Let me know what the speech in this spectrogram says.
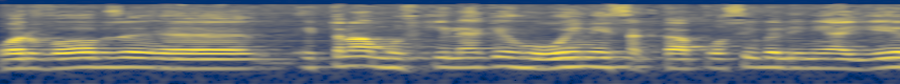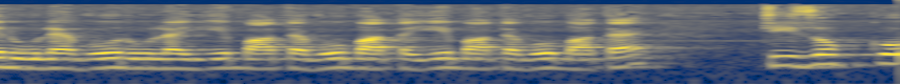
और वर्ब्स इतना मुश्किल है कि हो ही नहीं सकता पॉसिबल ही नहीं है ये रूल है वो रूल है ये बात है वो बात है ये बात है वो बात है। चीज़ों को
